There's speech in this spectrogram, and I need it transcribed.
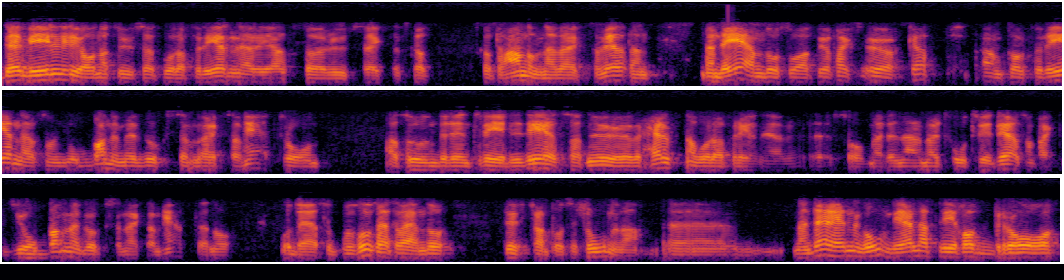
det vill jag naturligtvis att våra föreningar i allt större utsträckning ska, ska ta hand om den här verksamheten. Men det är ändå så att vi har faktiskt ökat antal föreningar som jobbar nu med vuxenverksamhet från alltså under en tredjedel. Så att nu är det över hälften av våra föreningar eh, som som, eller närmare två tredjedelar, som faktiskt jobbar med vuxenverksamheten och, och det. Så på så sätt har vi ändå lyft fram positionerna. Eh, men det är en gång, det gäller att vi har bra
